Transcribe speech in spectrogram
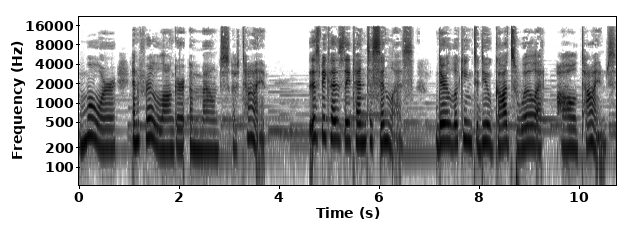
more and for longer amounts of time. This is because they tend to sin less. They're looking to do God's will at all times.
